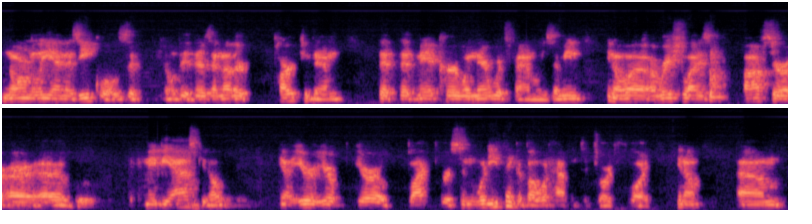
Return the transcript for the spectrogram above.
normally and as equals. That you know there's another part to them that, that may occur when they're with families. I mean, you know, a, a racialized officer or, uh, maybe ask, you know, you know, you're you're you're a black person. What do you think about what happened to George Floyd? You know, um,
